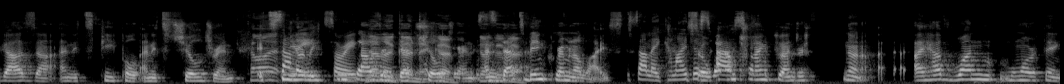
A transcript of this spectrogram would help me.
Gaza and its people and its children. Can it's Sally, nearly sorry. 2,000 No, no, dead Nick, go. children, Go, and go, that's being criminalized. Sally, can I just So what I'm trying to understand, no, no, I have one more thing.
